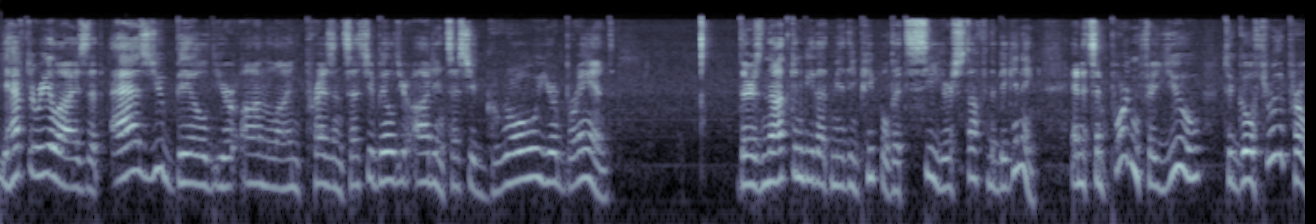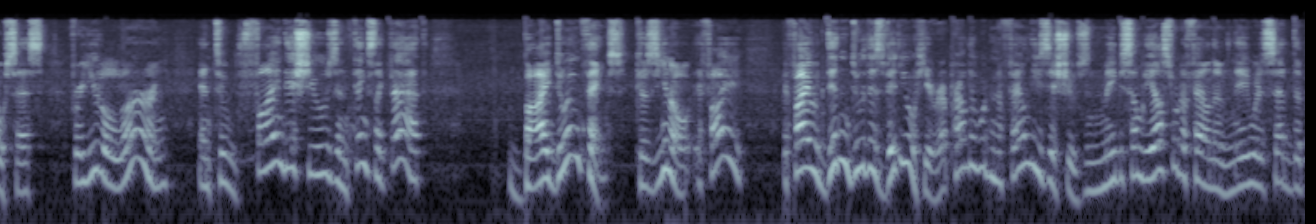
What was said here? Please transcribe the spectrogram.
you have to realize that as you build your online presence as you build your audience as you grow your brand there's not going to be that many people that see your stuff in the beginning. And it's important for you to go through the process for you to learn and to find issues and things like that by doing things. Because you know if I if I didn't do this video here I probably wouldn't have found these issues and maybe somebody else would have found them. They would have said the,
